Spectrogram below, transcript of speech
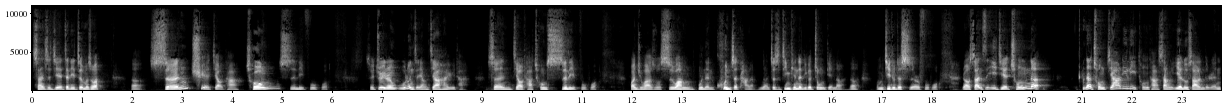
三十节这里怎么说？啊，神却叫他从死里复活。所以罪人无论怎样加害于他，神叫他从死里复活。换句话说，死亡不能困着他了。那这是今天的一个重点了啊！我们基督的死而复活。然后三十一节，从那那从加利利同他上耶路撒冷的人，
